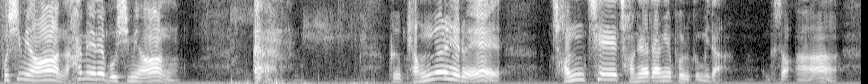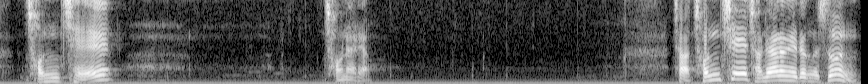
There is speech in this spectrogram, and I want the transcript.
보시면 화면에 보시면 그 병렬 회로에 전체 전야량이 보일 겁니다. 그래서 아 전체 전하량. 자, 전체 전하량이라는 것은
